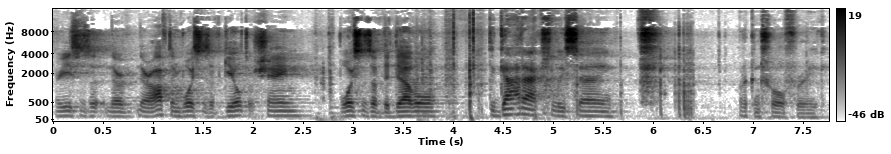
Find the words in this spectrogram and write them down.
They're, often voices of guilt or shame, voices of the devil. Did God actually say, what a control freak?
